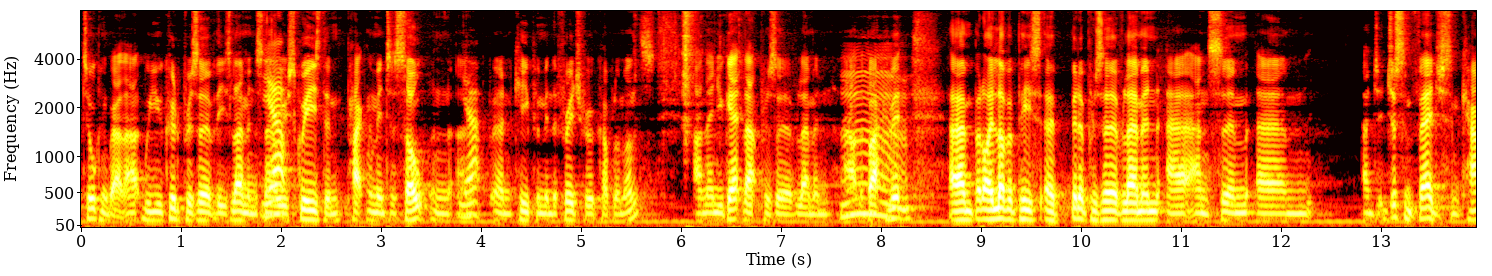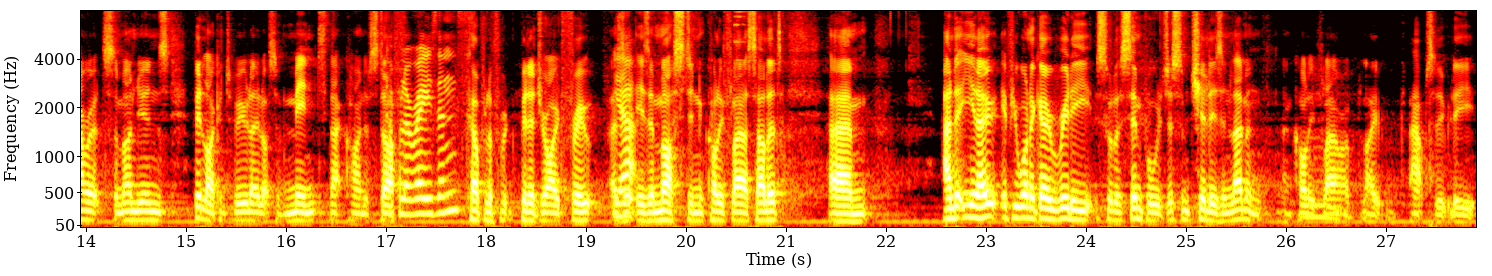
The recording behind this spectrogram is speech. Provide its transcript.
talking about that, well, you could preserve these lemons now. Mm. Yeah. You squeeze them, pack them into salt, and, and, Yeah. and keep them in the fridge for a couple of months, and then you get that preserved lemon out the back of Mm. it. Um, but I love a piece, a bit of preserved lemon uh, and some. Um, and just some veg, some carrots, some onions, a bit like a tabbouleh, lots of mint, that kind of stuff. couple of raisins. couple of bit of dried fruit as Yeah. a, is a must in a cauliflower salad. Um, and uh, you know, if you want to go really sort of simple, just some chilies and lemon and cauliflower, Mm. like absolutely,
